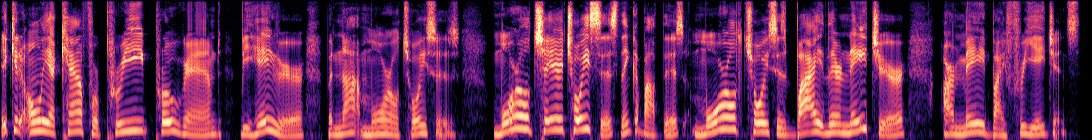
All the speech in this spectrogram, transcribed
It can only account for pre programmed behavior, but not moral choices. Moral cho- choices, think about this, moral choices by their nature are made by free agents.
